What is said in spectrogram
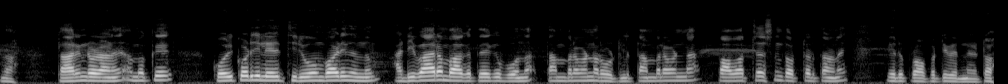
ഇതാ ടാറിൻ റോഡാണ്. നമുക്ക് കോഴിക്കോട് ജില്ലയിൽ തിരുവമ്പാടിയിൽ നിന്നും അടിവാരം ഭാഗത്തേക്ക് പോകുന്ന തമ്പലവണ്ണ റോഡിൽ തമ്പലവണ്ണ പവർ സ്റ്റേഷൻ തൊട്ടടുത്താണ് ഈ ഒരു പ്രോപ്പർട്ടി വരുന്നത് കേട്ടോ.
